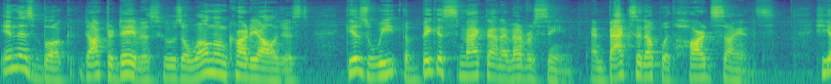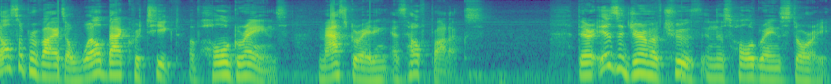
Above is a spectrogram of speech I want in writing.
In this book, Dr. Davis, who is a well known cardiologist, gives wheat the biggest smackdown I've ever seen and backs it up with hard science. He also provides a well backed critique of whole grains, masquerading as health products. There is a germ of truth in this whole grain story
